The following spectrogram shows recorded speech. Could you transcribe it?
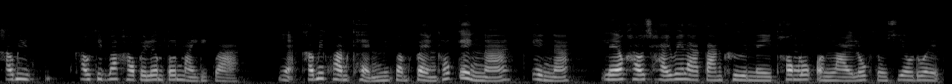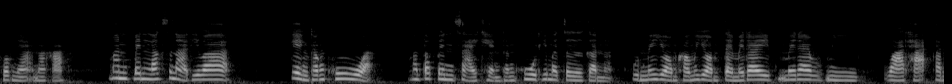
เขามี เขาคิดว่าเขาไปเริ่มต้นใหม่ดีกว่า เนี่ยเขามีความแข็งมีความแกร่งเขาเก่งนะ เก่งนะ แล้วเขาใช้เวลากลางคืนในท่องโลกออนไลน์โลกโซเชียลด้วยพวกนี้นะคะ มันเป็นลักษณะที่ว่าเก่งทั้งคู่อะมันต้องเป็นสายแข็งทั้งคู่ที่มาเจอกันอะ คุณไม่ยอมเขาไม่ยอมแต่ไม่ได้ไม่ได้มีวาทะกัน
